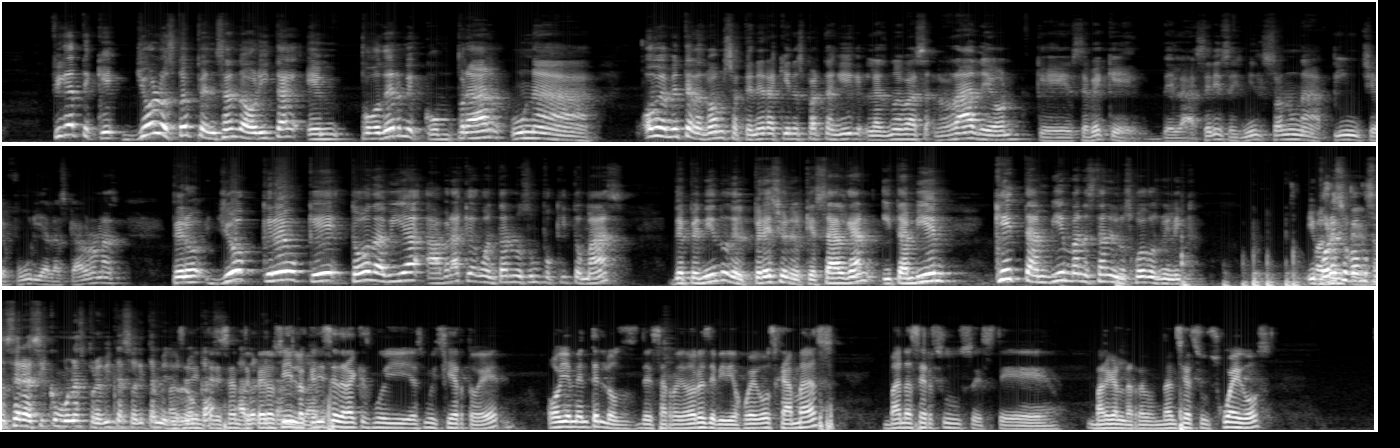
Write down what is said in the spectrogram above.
Fíjate que yo lo estoy pensando ahorita en poderme comprar una... Obviamente las vamos a tener aquí en Spartan Geek, las nuevas Radeon, que se ve que de la serie 6000 son una pinche furia las cabronas. Pero yo creo que todavía habrá que aguantarnos un poquito más, dependiendo del precio en el que salgan y también qué también van a estar en los juegos, Milik. Y por eso vamos a hacer así como unas pruebitas ahorita medio locas. Interesante, pero sí, lo que dice Drake es muy, es muy cierto, ¿eh? Obviamente los desarrolladores de videojuegos jamás van a hacer sus, este, valga la redundancia, sus juegos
